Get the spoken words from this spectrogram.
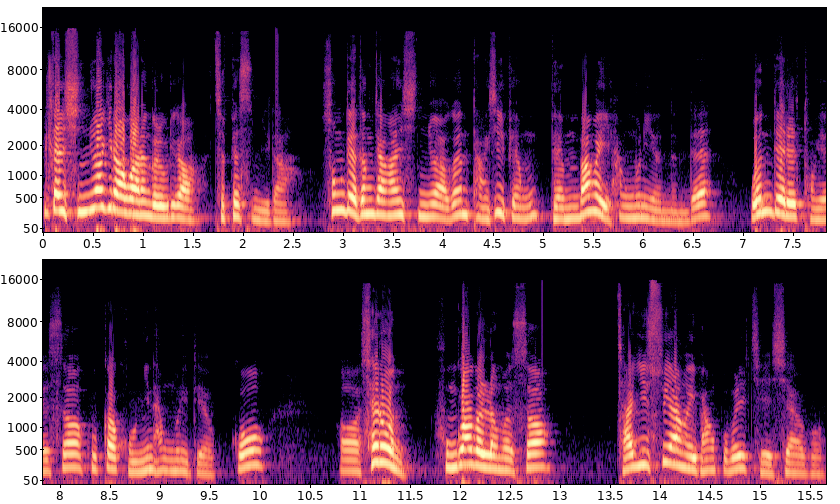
일단 신유학이라고 하는 걸 우리가 접했습니다. 송대 등장한 신유학은 당시 변방의 학문이었는데 원대를 통해서 국가 공인 학문이 되었고 어, 새로운 훈과학을 넘어서 자기 수양의 방법을 제시하고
